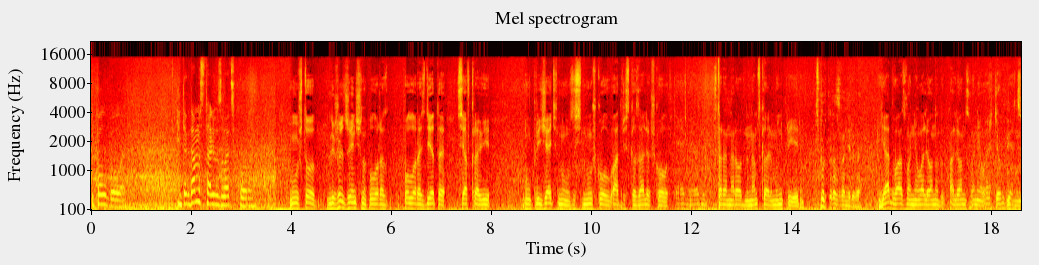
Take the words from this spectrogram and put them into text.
и полуголая. И тогда мы стали вызывать скорую. Ну что, лежит женщина полураз... полураздетая, вся в крови. Ну, приезжайте, ну, за седьмую школу, адрес сказали, школы. Вторая народная. Вторая народная. Нам сказали, мы не приедем. Сколько раз звонили вы? Я два звонил, Алена, Алена звонила. Артем пять.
